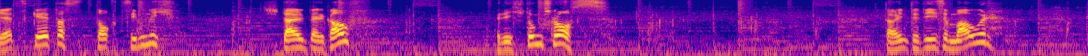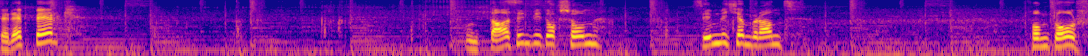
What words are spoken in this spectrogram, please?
Jetzt geht das doch ziemlich steil bergauf Richtung Schloss. Da hinter dieser Mauer der Rebberg. Und da sind wir doch schon ziemlich am Rand vom Dorf.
